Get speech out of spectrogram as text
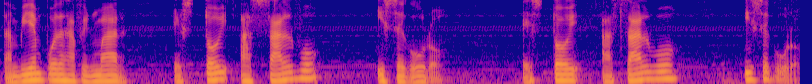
También puedes afirmar, estoy a salvo y seguro. Estoy a salvo y seguro.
